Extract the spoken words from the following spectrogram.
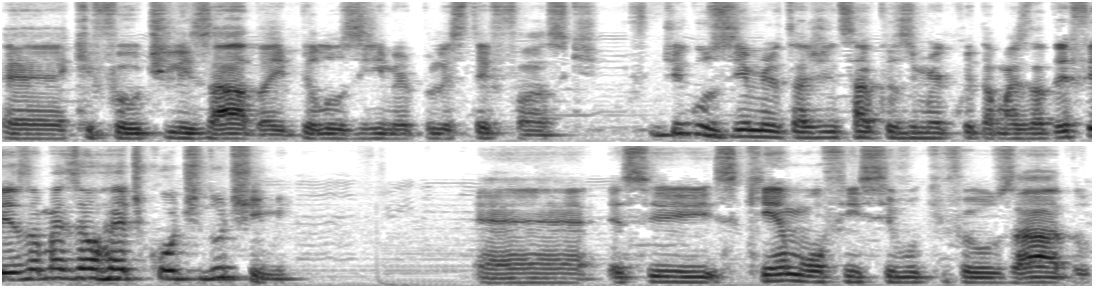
é, que foi utilizado aí pelo Zimmer, pelo Stefanski. Digo Zimmer, a gente sabe que o Zimmer cuida mais da defesa, mas é o head coach do time. É, esse esquema ofensivo que foi usado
